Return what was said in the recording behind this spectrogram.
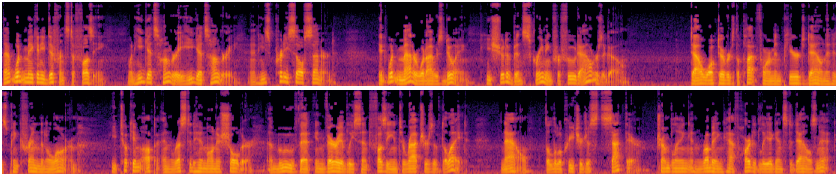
That wouldn't make any difference to Fuzzy. When he gets hungry, he gets hungry, and he's pretty self-centered. It wouldn't matter what I was doing. He should have been screaming for food hours ago. Dal walked over to the platform and peered down at his pink friend in alarm. He took him up and rested him on his shoulder, a move that invariably sent Fuzzy into raptures of delight. Now, the little creature just sat there, trembling and rubbing half-heartedly against Dal's neck.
